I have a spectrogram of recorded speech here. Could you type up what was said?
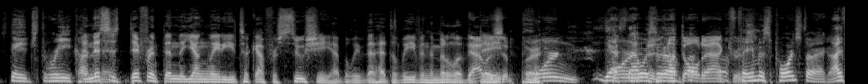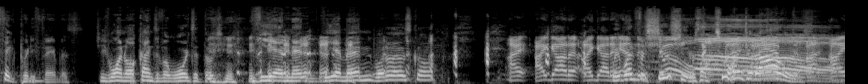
stage three kind And of. this name. is different than the young lady you took out for sushi, I believe, that had to leave in the middle of the That date. was a where- porn, Yes, porn that was an a, adult a- a actress. famous porn star. I think pretty famous. She's won all kinds of awards at those VMN. VMN. What are those called? I, I gotta I gotta We end went the for sushi. show. It was like $200. I, I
